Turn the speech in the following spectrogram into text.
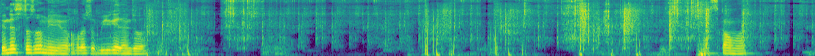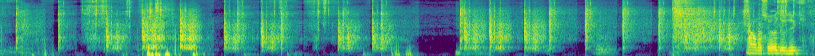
Hem de stadyum iniyor arkadaşlar. Büyük eğlence var. Askan var. Arkadaşı öldürdük.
